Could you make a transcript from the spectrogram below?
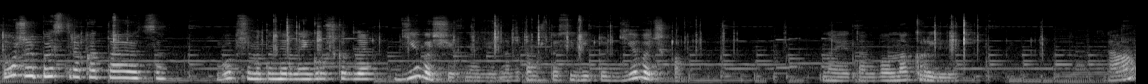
Тоже быстро катаются. В общем, это, наверное, игрушка для девочек, наверное, потому что сидит тут девочка на этом волнокрыле. Да?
